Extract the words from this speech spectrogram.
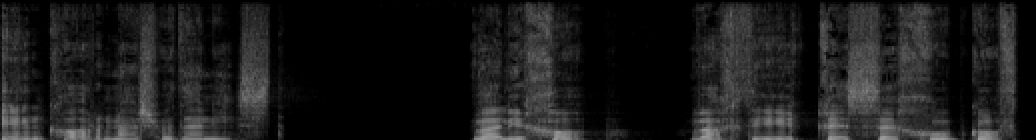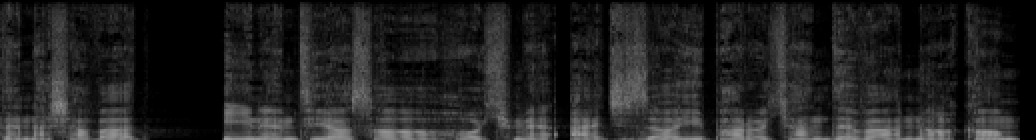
انکار نشدنی است. ولی خب وقتی قصه خوب گفته نشود این امتیازها حکم اجزایی پراکنده و ناکام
